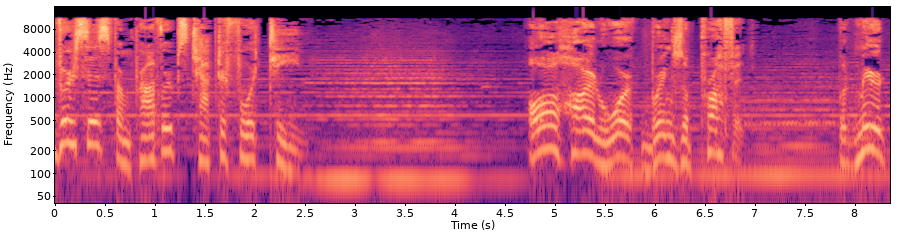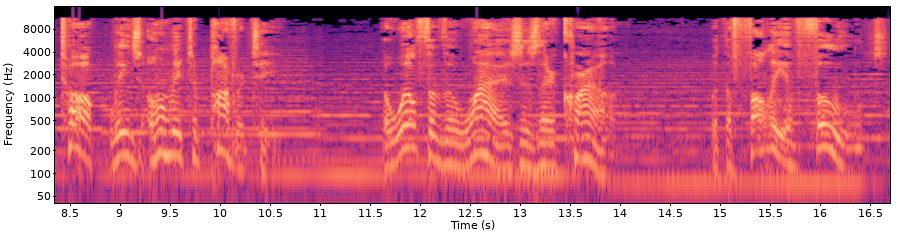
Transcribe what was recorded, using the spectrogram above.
Verses from Proverbs chapter 14. All hard work brings a profit, but mere talk leads only to poverty. The wealth of the wise is their crown, but the folly of fools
